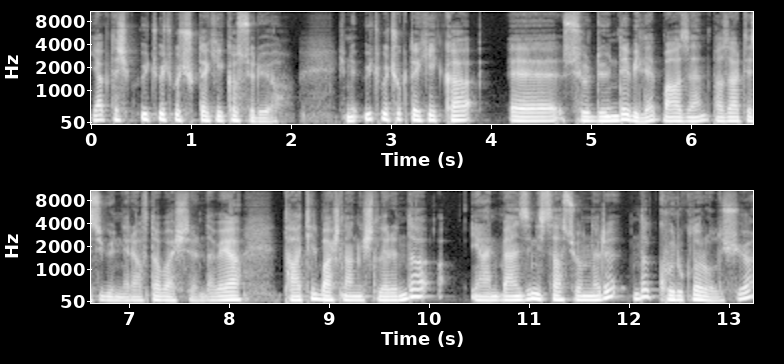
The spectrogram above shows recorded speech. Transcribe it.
yaklaşık 3-3,5 dakika sürüyor. Şimdi 3,5 dakika e, sürdüğünde bile bazen pazartesi günleri hafta başlarında veya tatil başlangıçlarında yani benzin istasyonlarında kuyruklar oluşuyor.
